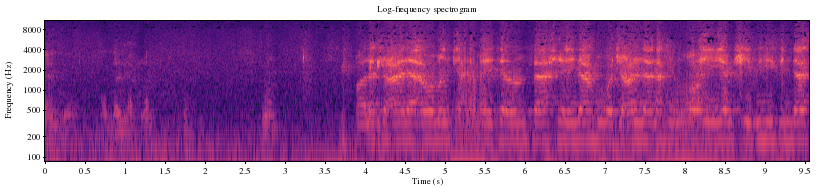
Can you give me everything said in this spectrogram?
عند الذي اكمل نعم. قال تعالى أومن كان ميتا فأحييناه وجعلنا له نورا يمشي به في الناس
